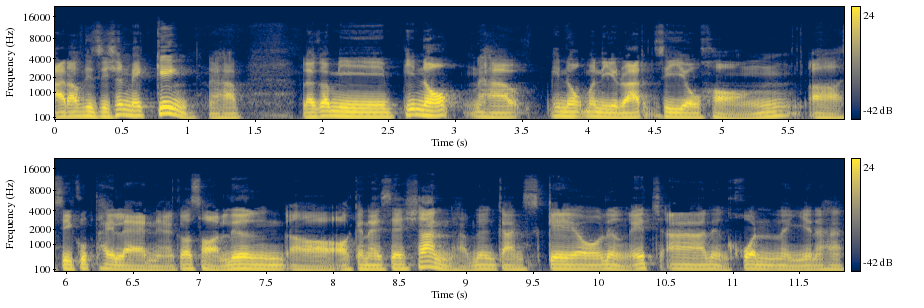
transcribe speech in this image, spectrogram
art of decision making นะครับแล้วก็มีพี่นกนะครับพี่นกมณีรัตน์ CEO ของ Sea Group Thailand เนี่ยก็สอนเรื่อง organization ครับเรื่องการ scale เรื่อง HR เรื่องคนอะไรอย่างเงี้ยนะฮะ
